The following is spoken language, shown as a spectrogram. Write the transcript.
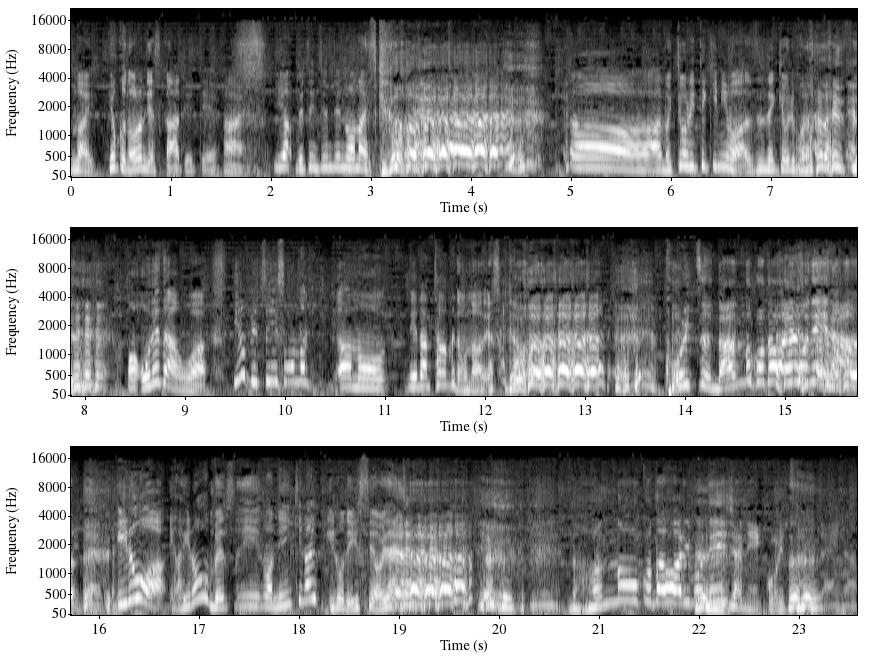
まあ、よく乗るんですかって言って、はい。いや、別に全然乗らないですけど。ああ、あの、距離的には全然距離も乗らないです。あお値段は、いや、別にそんな、あの、値段高くてもな安くても。こいつ何のこだわりもねえな、みたい色は、いや、色も別に、まあ、人気ない色でいいっすよ、みたいな。な。何のこだわりもねえじゃねえ、こいつ、みたいな。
